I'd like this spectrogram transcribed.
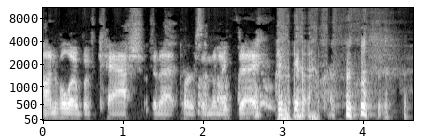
envelope of cash to that person the next day.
